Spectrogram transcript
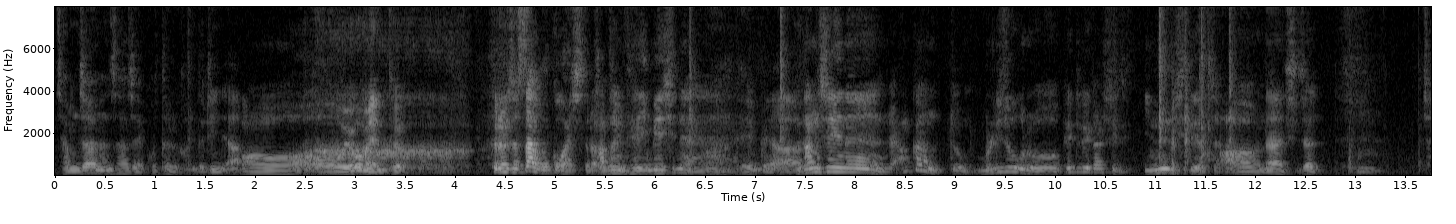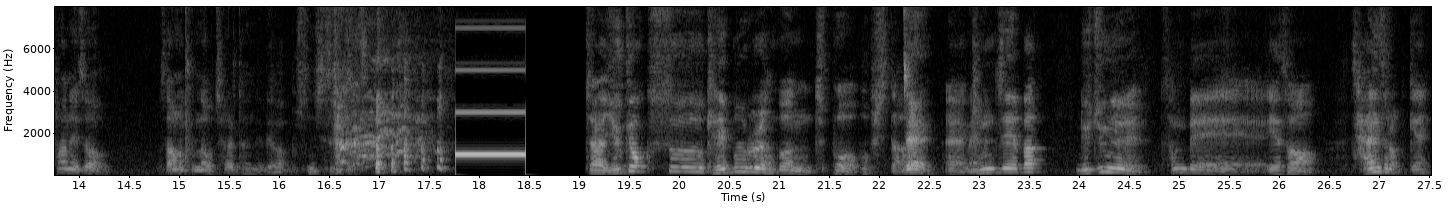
잠자는 사자의 코털을 건드리냐. 어. 어, 요거 멘트. 그러면서 싹 웃고 가시더라고. 감독님 대인배시네. 아, 대인배야. 그 당시에는 약간 좀 물리적으로 피드백 할 수 있는 시대였잖아. 아우 나 진짜 음. 차 안에서 사우나 끝나고 차를 탔는데 내가 무슨 짓을 한 자 유격수 계보를 한번 짚어 봅시다. 네. 예, 네. 김재박, 류중일 선배에서 자연스럽게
